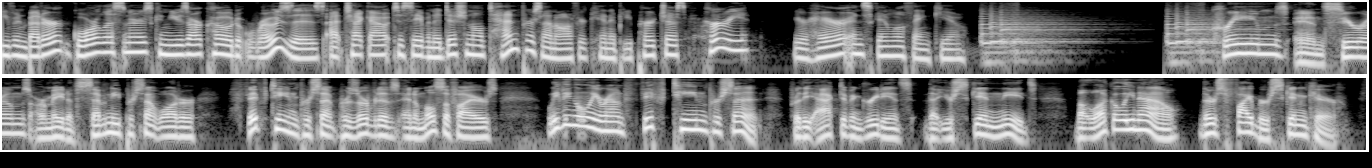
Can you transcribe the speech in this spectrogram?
Even better, Gore listeners can use our code ROSES at checkout to save an additional 10% off your Canopy purchase. Hurry, your hair and skin will thank you. Creams and serums are made of 70% water, 15% preservatives and emulsifiers, leaving only around 15% for the active ingredients that your skin needs. But luckily now, there's fiber skincare.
